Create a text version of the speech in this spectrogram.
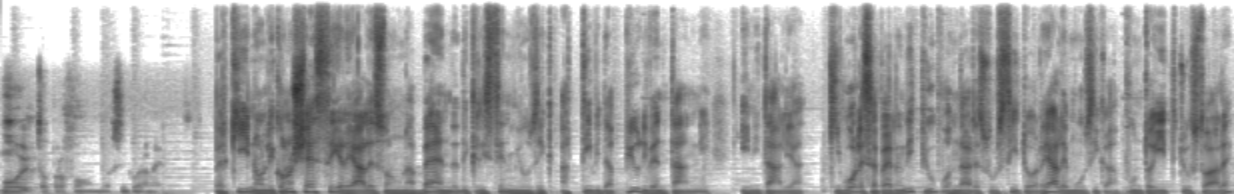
molto profondo sicuramente. Per chi non li conoscesse, i Reale sono una band di Christian Music attivi da più di vent'anni in Italia. Chi vuole saperne di più può andare sul sito realemusica.it, giusto Ale?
